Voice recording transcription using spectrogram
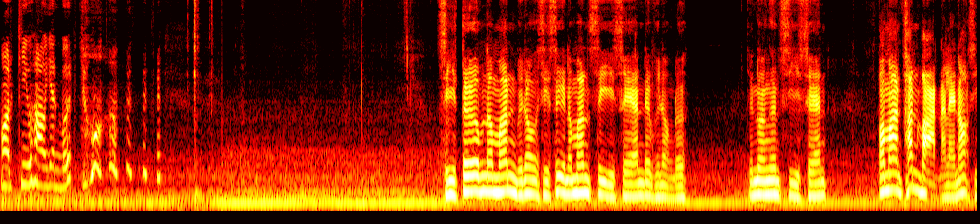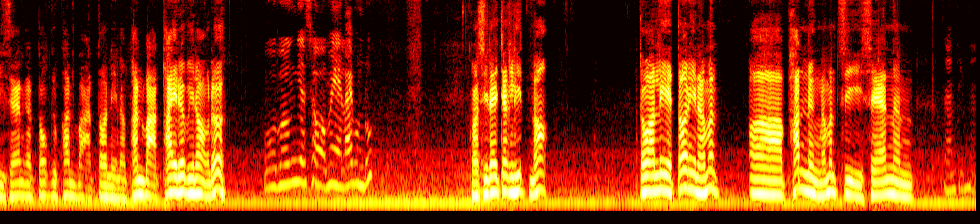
หอดคิวเฮายันเบิดจุสีเติมน้ำมันพี่น้องสีซื้อน้ำมันสี่แสนเด้อพี่น้องเด้อจำนวนเงินสี่แสนประมาณพันบาทนั่นแหละเนาะสี่แสนกันตกอยู่พันบาทตอนนี้นะพันบาทไทยเด้อพี่น้องเด้อโอ้เบิ่งอย่าโซ่แม่ไล่เบิ่งดูกว่าสิได้จักลิตรเนาะ แตัวาเลทตอนนี้นะมันอ่าพันหนึ่งนะมันสี่แสนนั่นสามสิบห้า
